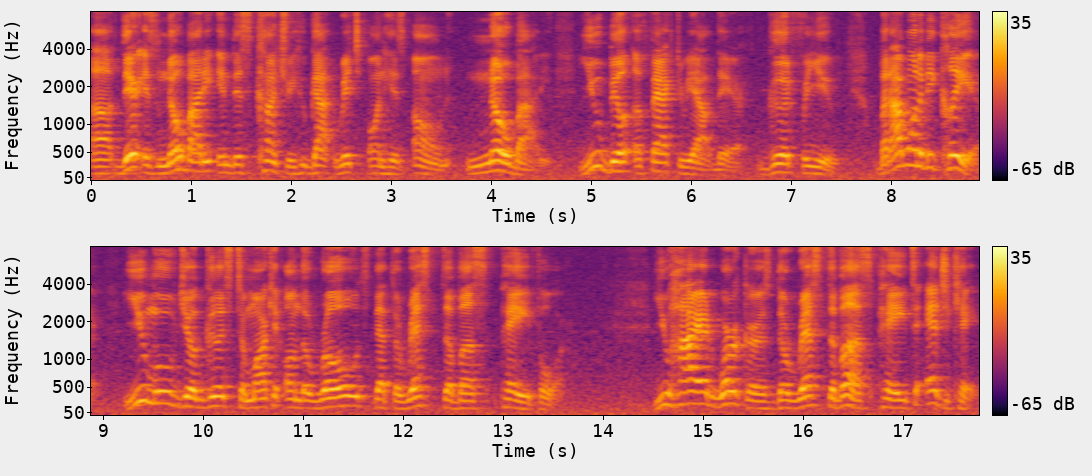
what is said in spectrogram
uh, there is nobody in this country who got rich on his own. Nobody. You built a factory out there. Good for you. But I want to be clear. You moved your goods to market on the roads that the rest of us paid for. You hired workers the rest of us paid to educate.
